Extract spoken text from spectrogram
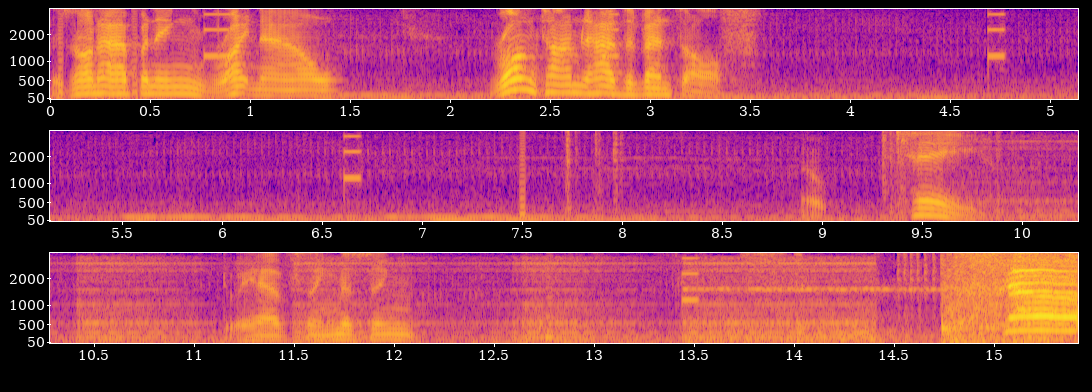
It's not happening right now. Wrong time to have the vents off. Okay. Do we have something missing? No!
